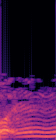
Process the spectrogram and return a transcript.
وإن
